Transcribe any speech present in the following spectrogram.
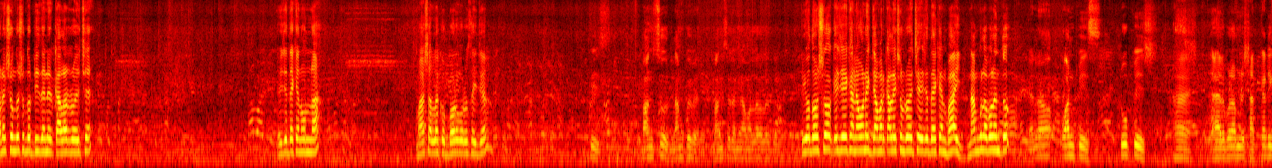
অনেক সুন্দর সুন্দর ডিজাইনের কালার রয়েছে। এই যে দেখেন ওন্না মাশাল্লাহ খুব বড় বড় সাইজের। পিস বাংসুর নাম কইবেন? বাংসুর আমি আমার লাগা লাগা প্রিয় দর্শক এই যে এখানে অনেক জামার কালেকশন রয়েছে এই যে দেখেন ভাই নামগুলো বলেন তো। কেন? ওয়ান পিস টু পিস হ্যাঁ। তারপর আপনার শার্ট কাটিং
